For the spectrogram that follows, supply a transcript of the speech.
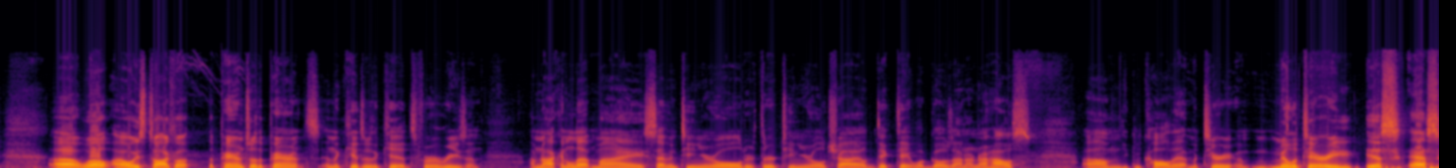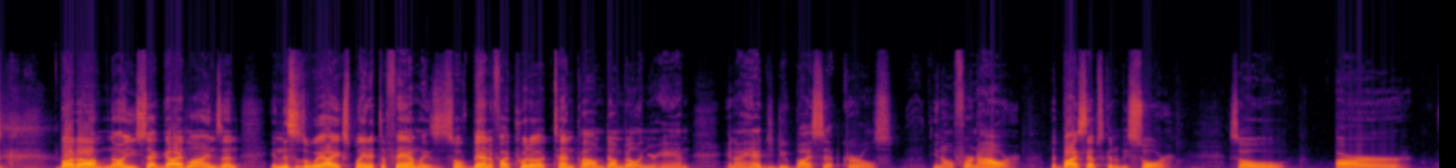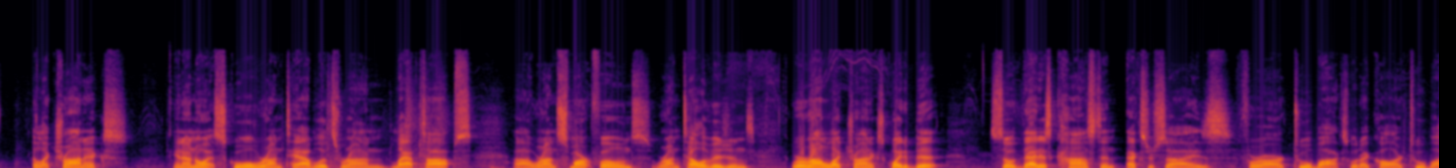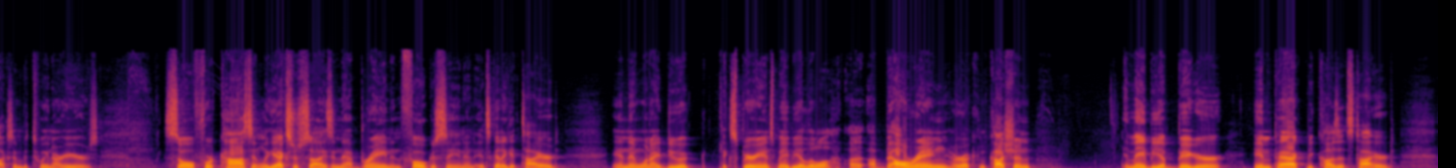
Uh, well, I always talk about the parents are the parents and the kids are the kids for a reason. I'm not going to let my 17 year old or 13 year old child dictate what goes on in our house. Um, you can call that material, military esque. But um, no, you set guidelines, and, and this is the way I explain it to families. So, Ben, if I put a 10 pound dumbbell in your hand and I had you do bicep curls, you know, for an hour, the bicep's going to be sore. So, our electronics, and I know at school we're on tablets, we're on laptops, uh, we're on smartphones, we're on televisions, we're around electronics quite a bit. So that is constant exercise for our toolbox, what I call our toolbox in between our ears. So if we're constantly exercising that brain and focusing, and it's going to get tired. And then when I do experience maybe a little a, a bell ring or a concussion, it may be a bigger impact because it's tired.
